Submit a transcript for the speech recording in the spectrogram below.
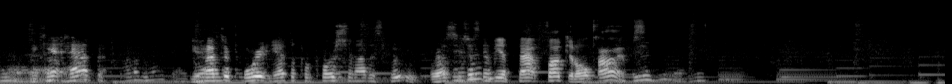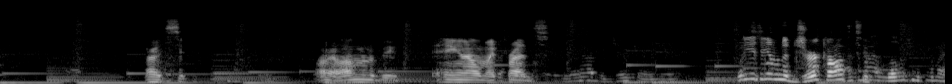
You can't have that. You have to pour it. You have to proportion out his food, or else he's just gonna be a fat fuck at all times. All right, see. All right, well, I'm gonna be hanging out with my friends. What do you think I'm gonna jerk off to? lotion for my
